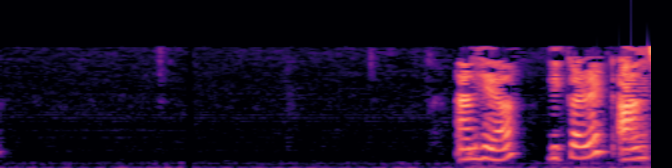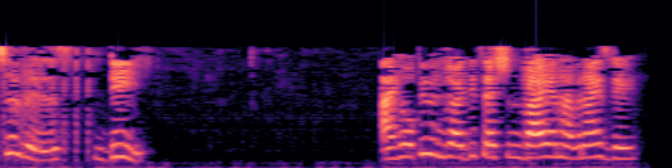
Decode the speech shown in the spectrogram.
And here the correct answer is D. I hope you enjoyed the session. Bye and have a nice day.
